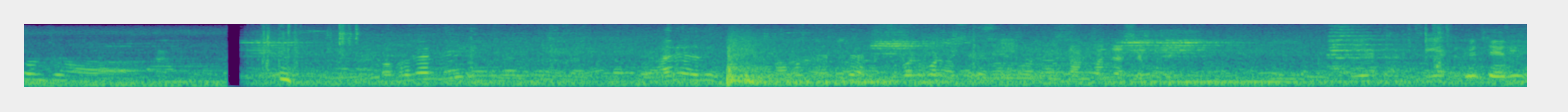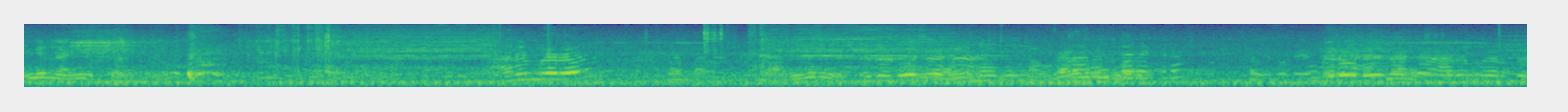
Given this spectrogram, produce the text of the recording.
కొంచెం అదే అది. ఆర్ఎం గారు మీరు డేస్ మీరు డేస్ ఆర్ఎం గారితో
